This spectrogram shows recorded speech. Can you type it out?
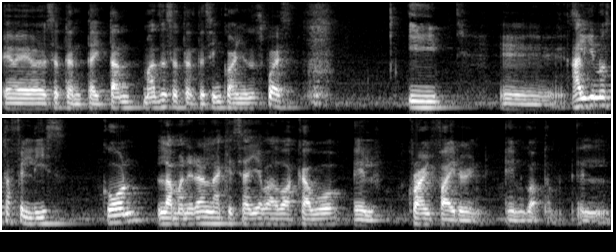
eh, 70 y tan, más de 75 años después, y eh, alguien no está feliz con la manera en la que se ha llevado a cabo el crime fighter en, Gotham, el-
